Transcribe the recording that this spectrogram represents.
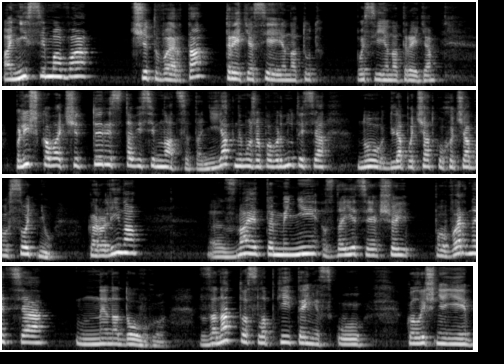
Анісімова четверта, третя сіяна тут, посіяна третя. Плішкова 418. Ніяк не може повернутися ну, для початку хоча б сотню. Кароліна. Е, Знаєте, мені здається, якщо й повернеться ненадовго. Занадто слабкий теніс у колишньої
